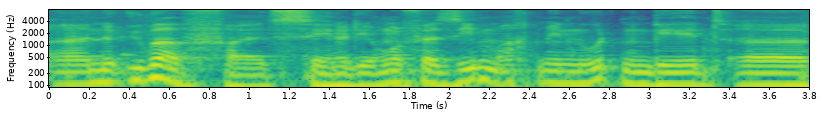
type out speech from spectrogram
äh, eine Überfallszene, die ungefähr sieben, acht Minuten geht. Äh, äh,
